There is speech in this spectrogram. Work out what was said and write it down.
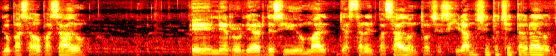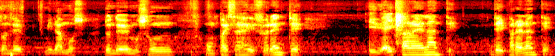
Lo pasado pasado, el error de haber decidido mal ya está en el pasado, entonces giramos 180 grados donde miramos, donde vemos un, un paisaje diferente y de ahí para adelante, de ahí para adelante,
